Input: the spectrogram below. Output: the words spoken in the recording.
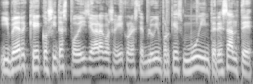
y ver qué cositas podéis llegar a conseguir con este plugin porque es muy interesante.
